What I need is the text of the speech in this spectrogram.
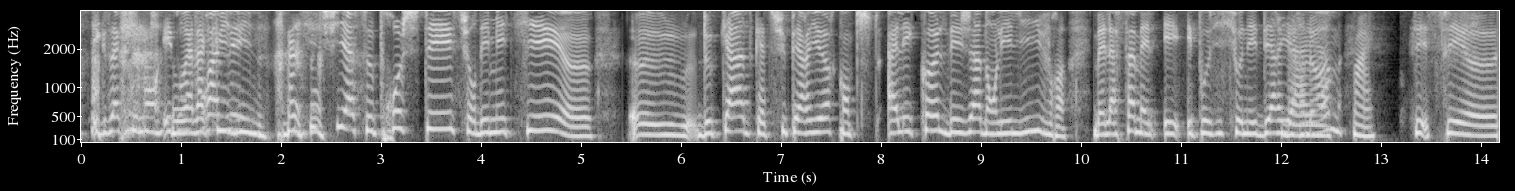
exactement. Et donc, ou à la cuisine. Une petite fille à se projeter sur des métiers euh, euh, de cadre, cadre supérieur, quand à l'école déjà dans les livres, ben la femme elle est, est positionnée derrière, l'homme. Ouais c'est c'est euh,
